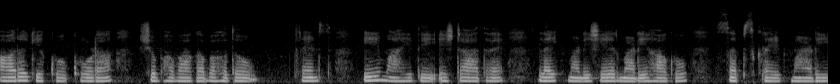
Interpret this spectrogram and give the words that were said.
ಆರೋಗ್ಯಕ್ಕೂ ಕೂಡ ಶುಭವಾಗಬಹುದು. ಫ್ರೆಂಡ್ಸ್, ಈ ಮಾಹಿತಿ ಇಷ್ಟ ಆದರೆ ಲೈಕ್ ಮಾಡಿ, ಶೇರ್ ಮಾಡಿ ಹಾಗೂ ಸಬ್ಸ್ಕ್ರೈಬ್ ಮಾಡಿ.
